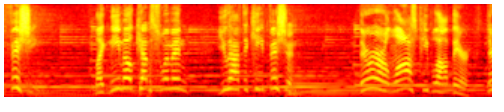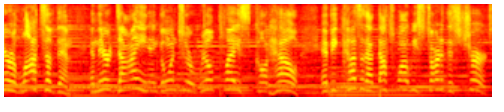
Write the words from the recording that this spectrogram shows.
fishing. Like Nemo kept swimming, you have to keep fishing. There are lost people out there. There are lots of them, and they're dying and going to a real place called hell. And because of that, that's why we started this church.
